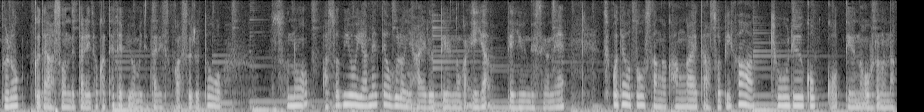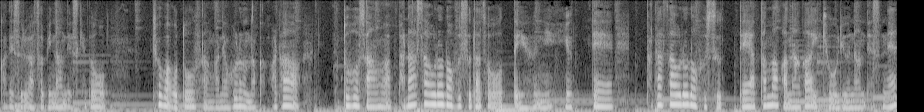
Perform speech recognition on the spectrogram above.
ブロックで遊んでたりとかテレビを見てたりとかするとその遊びをやめてお風呂に入るっていうのが嫌って言うんですよね。そこでお父さんが考えた遊びが恐竜ごっこっていうのをお風呂の中でする遊びなんですけど今日はお父さんがねお風呂の中から「お父さんはパラサウロロフスだぞ」っていうふうに言ってパラサウロロフスって頭が長い恐竜なんですね。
